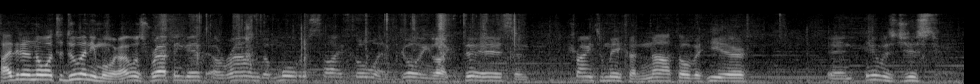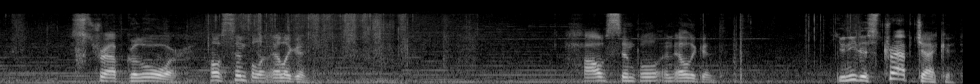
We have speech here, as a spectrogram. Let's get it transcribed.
I didn't know what to do anymore. I was wrapping it around the motorcycle and going like this and trying to make a knot over here. And it was just strap galore. How simple and elegant. How simple and elegant. You need a strap jacket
